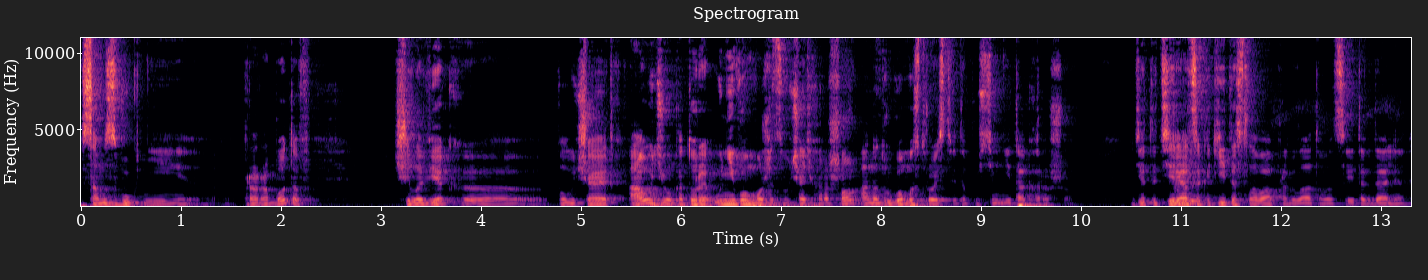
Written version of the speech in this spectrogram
сам звук не проработав, человек э, получает аудио, которое у него может звучать хорошо, а на другом устройстве, допустим, не так хорошо. Где-то теряться mm-hmm. какие-то слова, проглатываться и так далее.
